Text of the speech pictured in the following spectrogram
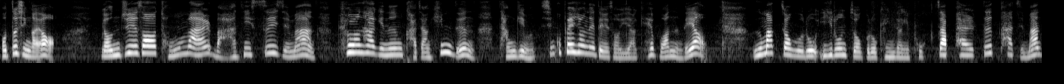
어떠신가요? 연주에서 정말 많이 쓰이지만 표현하기는 가장 힘든 당김음, 싱코페이션에 대해서 이야기해 보았는데요. 음악적으로, 이론적으로 굉장히 복잡할 듯 하지만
